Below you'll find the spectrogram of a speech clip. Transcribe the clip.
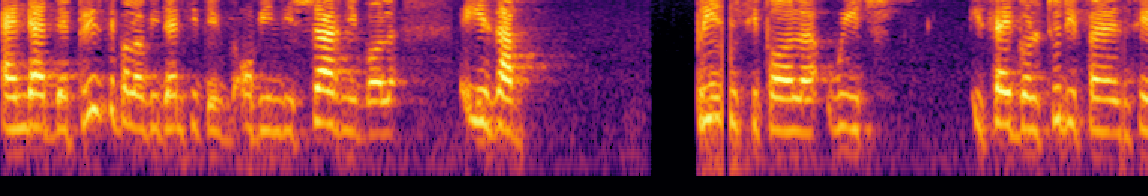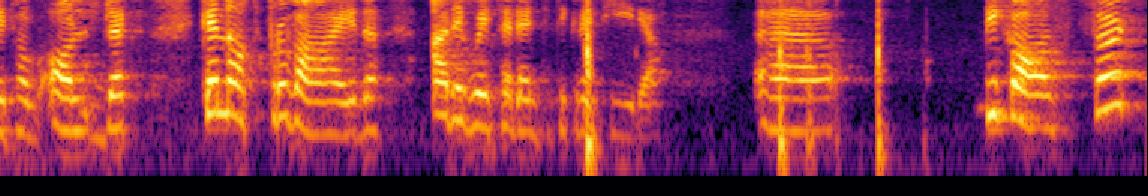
and that the principle of identity of indiscernible is a principle which is able to differentiate of objects cannot provide adequate identity criteria uh, because first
